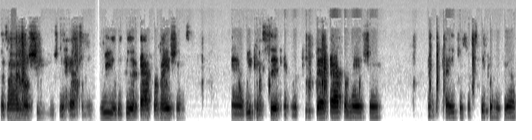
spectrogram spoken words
Because I know she usually has some really good affirmations, and we can sit and repeat that affirmation, and the pages are sticking together.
